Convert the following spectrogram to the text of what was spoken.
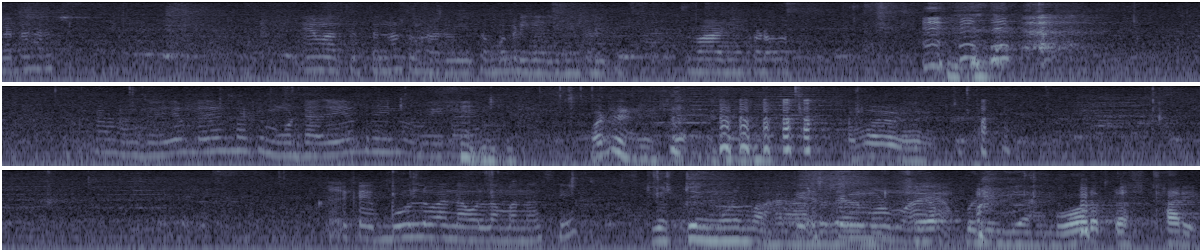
કરતાં સારું છે. એમાંથી તો નહોતું સારું એ તો બગડી ગઈ નીકળી વાળ નીકળો. હા, જોઈએ બધા બાકી મોઢા જોઈએ બધા? કઈ કઈ બોલવાના ઓલામાં નથી. ટેસ્ટિંગ મૂળમાં Testing બધા mood માં chef હે. બની ગયા. ગોળ પ્લસ ખારી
